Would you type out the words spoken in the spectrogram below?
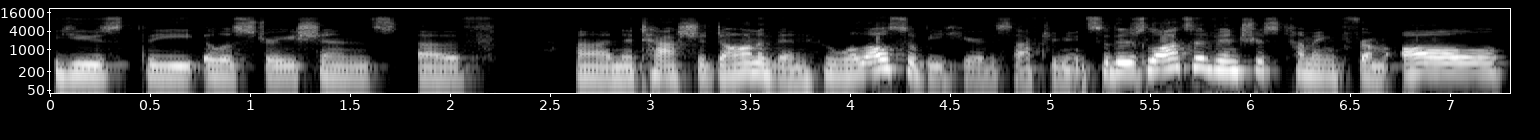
used the illustrations of uh, Natasha Donovan, who will also be here this afternoon. So there's lots of interest coming from all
